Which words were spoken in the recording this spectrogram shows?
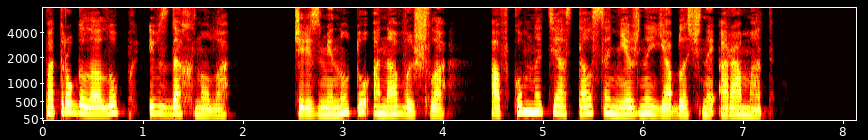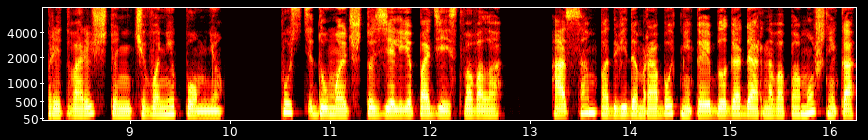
потрогала лоб и вздохнула. Через минуту она вышла, а в комнате остался нежный яблочный аромат. Притворюсь, что ничего не помню. Пусть думает, что зелье подействовало. А сам под видом работника и благодарного помощника,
